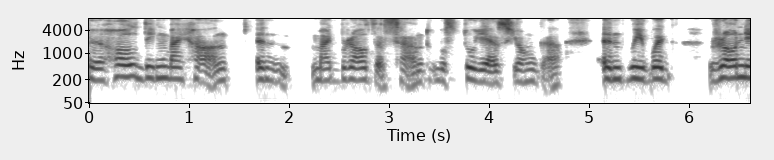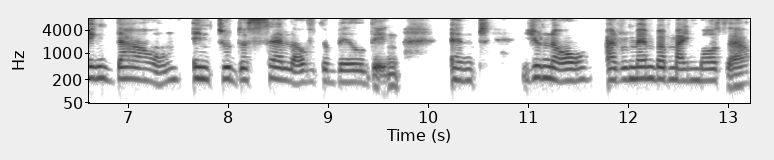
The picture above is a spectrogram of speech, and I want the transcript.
uh, holding my hand and my brother's hand was two years younger, and we were running down into the cellar of the building. And, you know, I remember my mother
